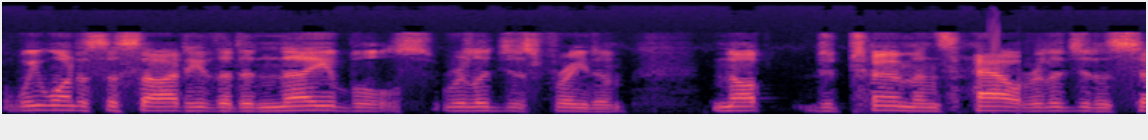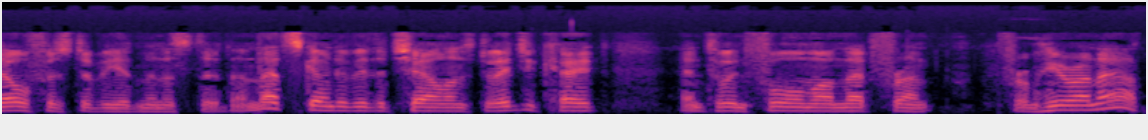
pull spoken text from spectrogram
We want a society that enables religious freedom, not determines how religion itself is to be administered. And that's going to be the challenge to educate and to inform on that front from here on out.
